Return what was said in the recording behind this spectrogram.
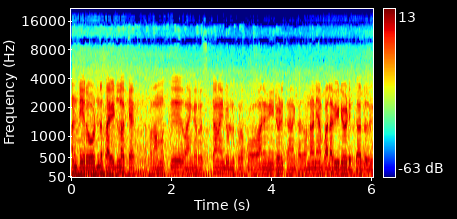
വണ്ടി റോഡിന്റെ സൈഡിലൊക്കെ അപ്പോൾ നമുക്ക് ഭയങ്കര റിസ്ക് ആണ് അതിന്റെ ഉള്ളിൽ കൂടെ പോകാനും വീഡിയോ എടുക്കാനൊക്കെ. അതുകൊണ്ടാണ് ഞാൻ പല വീഡിയോ എടുക്കാത്തത്.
